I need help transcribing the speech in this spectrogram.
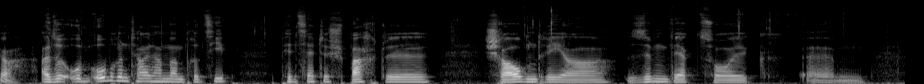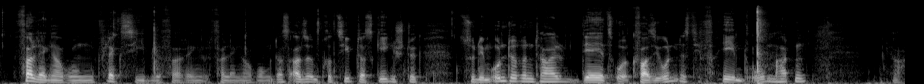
Ja, also im oberen Teil haben wir im Prinzip Pinzette, Spachtel, Schraubendreher, SIM-Werkzeug, ähm, Verlängerung, flexible Verlängerung. Das ist also im Prinzip das Gegenstück zu dem unteren Teil, der jetzt quasi unten ist, den wir eben oben hatten. Ja,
